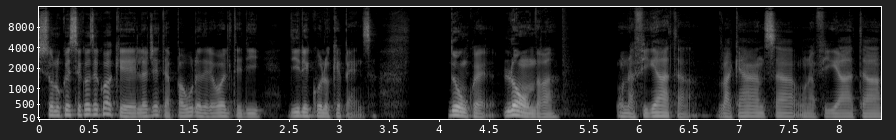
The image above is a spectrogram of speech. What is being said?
ci sono queste cose qua che la gente ha paura delle volte di dire quello che pensa. Dunque, Londra, una figata, vacanza, una figata,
